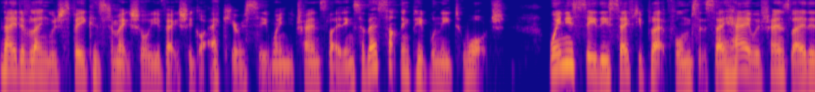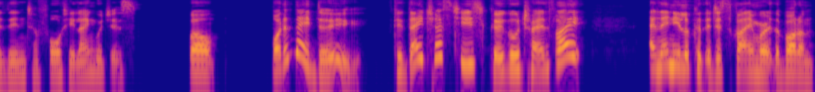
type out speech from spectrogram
native language speakers to make sure you've actually got accuracy when you're translating. So that's something people need to watch. When you see these safety platforms that say, hey, we've translated into 40 languages, well, what did they do? Did they just use Google Translate? And then you look at the disclaimer at the bottom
